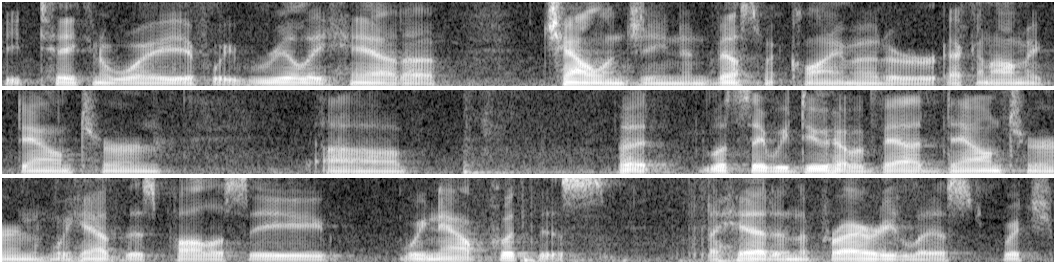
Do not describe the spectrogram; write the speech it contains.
be taken away if we really had a challenging investment climate or economic downturn. Uh, But let's say we do have a bad downturn, we have this policy, we now put this ahead in the priority list, which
